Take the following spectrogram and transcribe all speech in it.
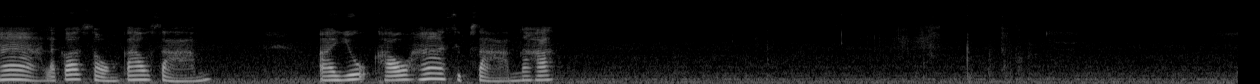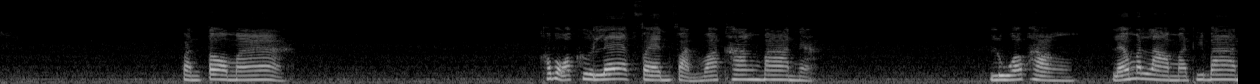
ห้าแล้วก็สองเก้าสามอายุเขาห้าสิบสามนะคะ ฝันต่อมาเขาบอกว่าคืนแรกแฟนฝันว่าข้างบ้านเนี่ย รั้วพัง แล้วมันลามมาที่บ้าน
